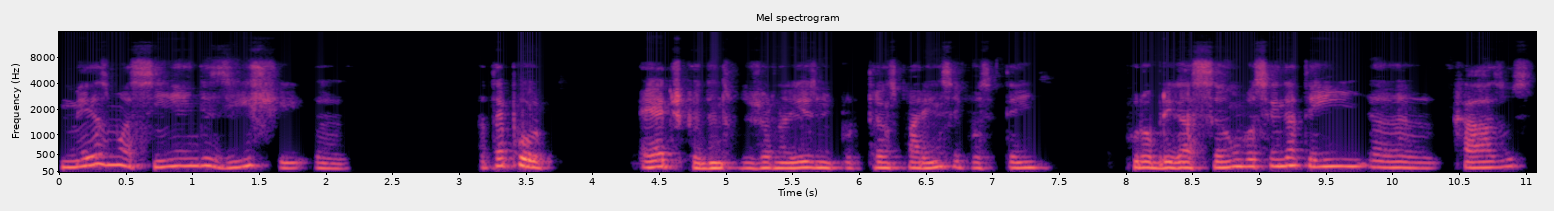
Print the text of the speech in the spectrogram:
Mesmo assim, ainda existe, eh, até por ética dentro do jornalismo e por transparência que você tem, por obrigação, você ainda tem uh, casos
